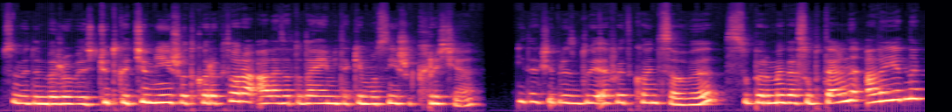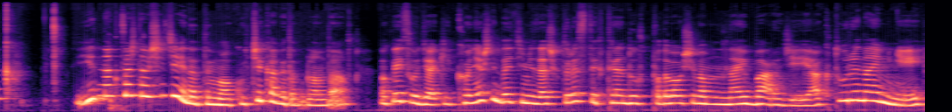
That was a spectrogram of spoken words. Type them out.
W sumie ten beżowy jest ciutkę ciemniejszy od korektora, ale za to daje mi takie mocniejsze krycie. I tak się prezentuje efekt końcowy. Super mega subtelny, ale jednak jednak coś tam się dzieje na tym oku. Ciekawie to wygląda. Okej, słodziaki, koniecznie dajcie mi znać, który z tych trendów podobał się Wam najbardziej, a który najmniej.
